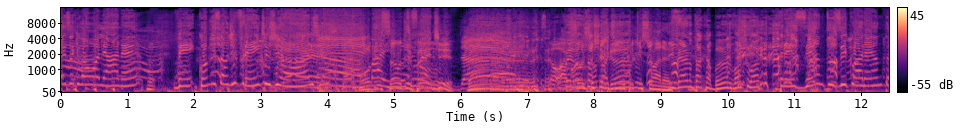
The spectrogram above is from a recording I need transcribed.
coisa que vão olhar, né? Vem, comissão de frente, Georgia. Comissão de frente. Não, O agora- verão tá chegando. porque chora. Inverno tá acabando, volte logo. 340.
